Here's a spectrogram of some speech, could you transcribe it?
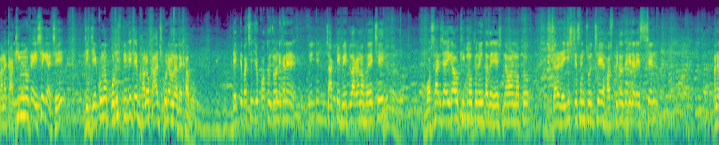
মানে কাঠিন্যটা এসে গেছে যে যে কোনো পরিস্থিতিতে ভালো কাজ করে আমরা দেখাবো। দেখতে পাচ্ছি যে কতজন এখানে চারটে বেড লাগানো হয়েছে, বসার জায়গাও ঠিক মতো নেই তাদের রেস্ট নেওয়ার মতো। যারা রেজিস্ট্রেশন চলছে হসপিটাল থেকে যারা এসছেন মানে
